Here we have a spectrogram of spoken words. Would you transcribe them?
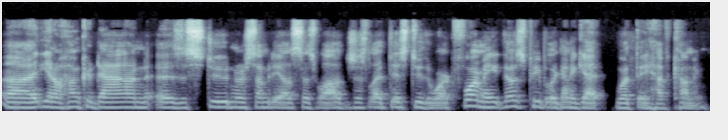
uh, you know, hunker down as a student or somebody else says, well, I'll just let this do the work for me, those people are going to get what they have coming.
